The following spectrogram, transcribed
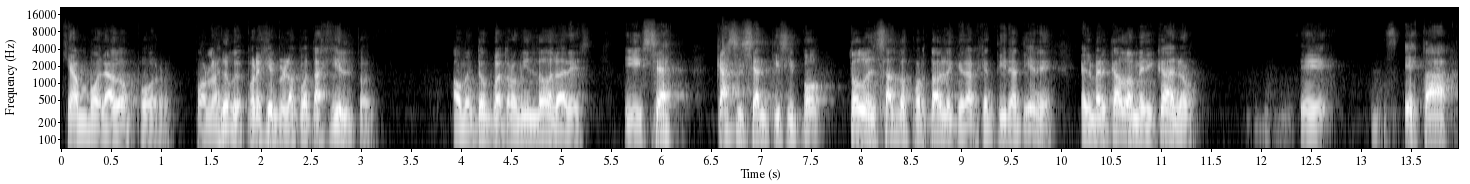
que han volado por, por las nubes. Por ejemplo, la cuota Hilton aumentó en 4 mil dólares y se casi se anticipó todo el saldo exportable que la Argentina tiene. El mercado americano eh, está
